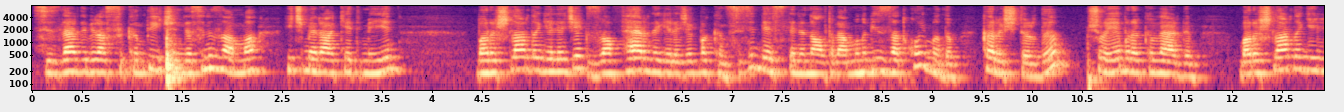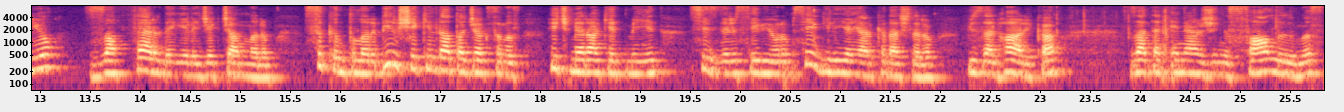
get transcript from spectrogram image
sizler de biraz sıkıntı içindesiniz ama hiç merak etmeyin. Barışlar da gelecek, zafer de gelecek. Bakın sizin destenin altı ben bunu bizzat koymadım. Karıştırdım. Şuraya bırakıverdim. Barışlar da geliyor, zafer de gelecek canlarım. Sıkıntıları bir şekilde atacaksınız. Hiç merak etmeyin. Sizleri seviyorum sevgili yay arkadaşlarım. Güzel, harika. Zaten enerjiniz, sağlığınız,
